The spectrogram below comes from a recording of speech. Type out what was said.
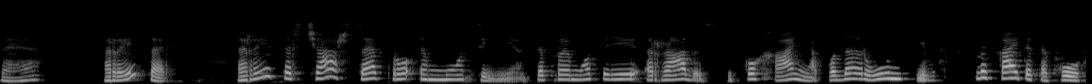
Це рицарь. Рицар чаш це про емоції, це про емоції радості, кохання, подарунків. Плекайте таку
